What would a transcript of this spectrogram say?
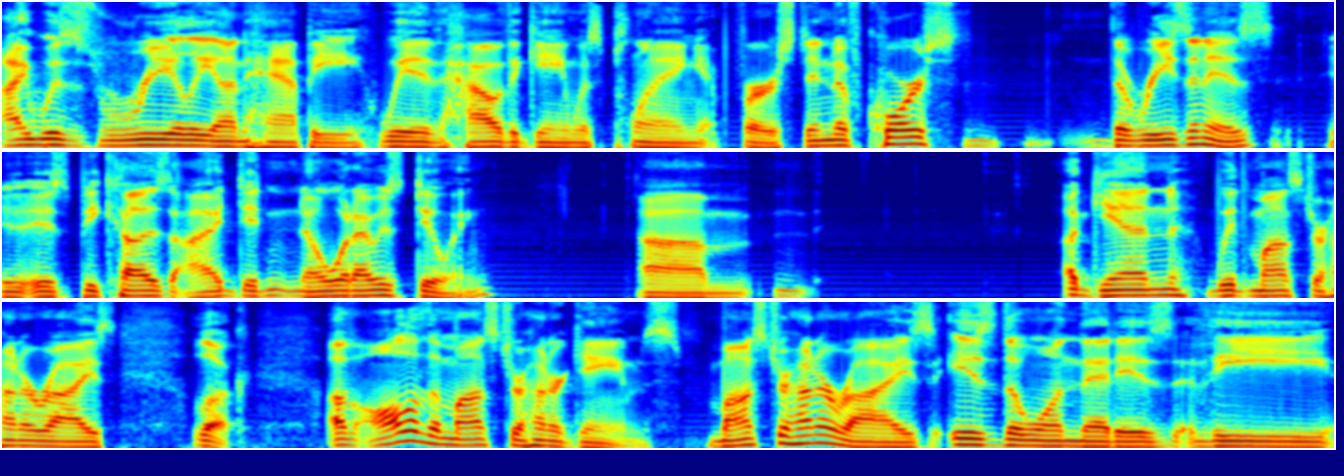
I was really unhappy with how the game was playing at first. And of course, the reason is is because I didn't know what I was doing. Um again with Monster Hunter Rise, look, of all of the Monster Hunter games, Monster Hunter Rise is the one that is the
